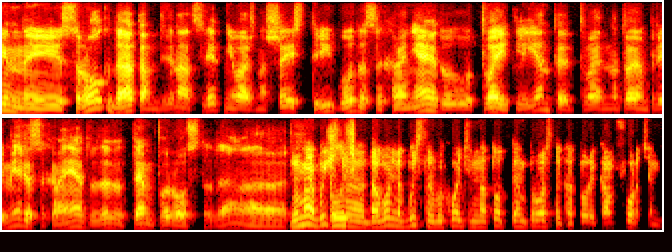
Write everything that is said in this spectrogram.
длинный срок, да, там 12 лет, неважно, 6, 3 года сохраняют, вот твои клиенты твои, на твоем примере сохраняют вот этот темп роста, да? Ну, мы обычно Получ... довольно быстро выходим на тот темп роста, который комфортен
